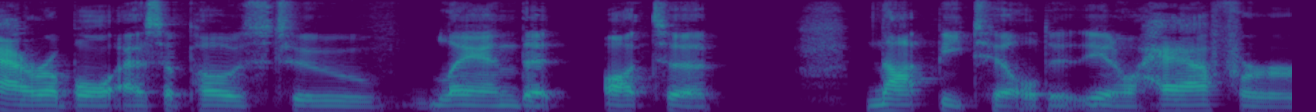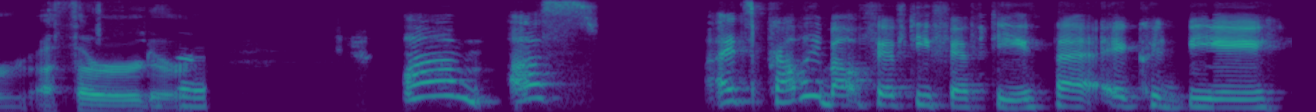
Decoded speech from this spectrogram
arable as opposed to land that ought to not be tilled? You know, half or a third or? Um, us, it's probably about 50 50 that it could be,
